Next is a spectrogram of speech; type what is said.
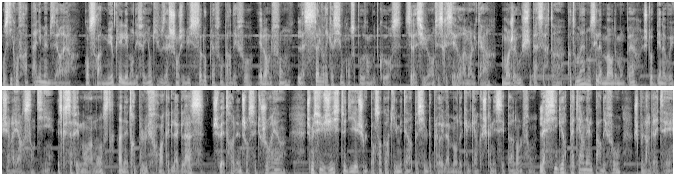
On se dit qu'on fera pas les mêmes erreurs, qu'on sera mieux que l'élément défaillant qui vous a changé du sol au plafond par défaut. Et dans le fond, la seule vraie question qu'on se pose en bout de course, c'est la suivante, est-ce que c'est vraiment le cas? Moi j'avoue, je suis pas certain. Quand on m'a annoncé la mort de mon père, je dois bien avouer que j'ai rien ressenti. Est-ce que ça fait de moi un monstre? Un être plus froid que de la glace? Je vais être honnête, j'en sais toujours rien. Je me suis juste dit, et je le pense encore, qu'il m'était impossible de pleurer la mort de quelqu'un que je connaissais pas dans le fond. La figure paternelle par défaut, je peux la regretter.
